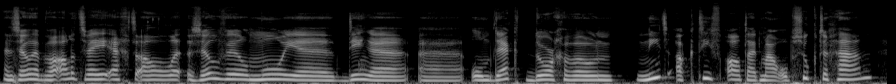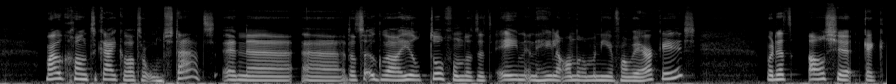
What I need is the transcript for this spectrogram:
En zo hebben we alle twee echt al zoveel mooie dingen ontdekt door gewoon niet actief altijd maar op zoek te gaan. Maar ook gewoon te kijken wat er ontstaat. En uh, uh, dat is ook wel heel tof, omdat het een een hele andere manier van werken is. Maar dat als je, kijk,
